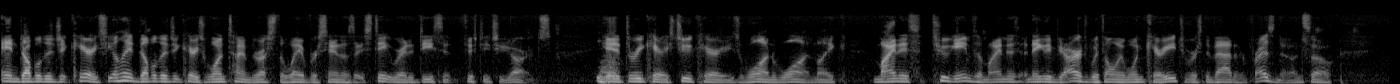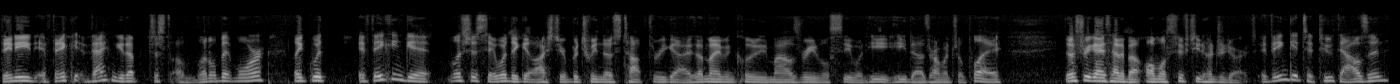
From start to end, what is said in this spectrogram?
and double digit carries. He only had double digit carries one time the rest of the way versus San Jose State, where he had a decent 52 yards. He had three carries, two carries, one, one. Like minus two games of minus negative yards with only one carry each versus Nevada and Fresno. And so they need if they can, if that can get up just a little bit more, like with if they can get let's just say what they get last year between those top three guys. I'm not even including Miles Reed. We'll see what he he does or how much he'll play. Those three guys had about almost 1,500 yards. If they can get to 2,000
